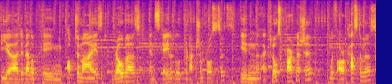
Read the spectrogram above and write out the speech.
we are developing optimized, robust and scalable production processes in a close partnership with our customers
